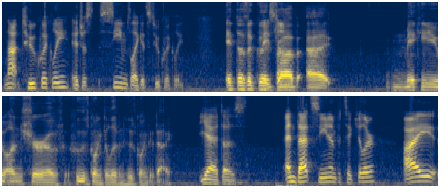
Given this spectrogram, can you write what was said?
not too quickly. It just seems like it's too quickly. It does a good Based on- job at making you unsure of who's going to live and who's going to die. Yeah, it does. And that scene in particular, I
